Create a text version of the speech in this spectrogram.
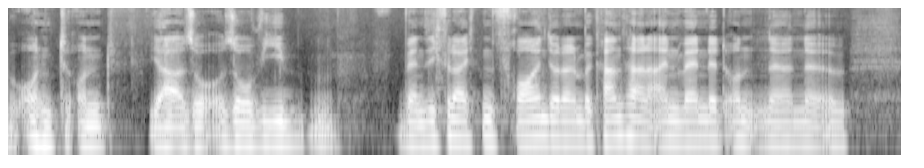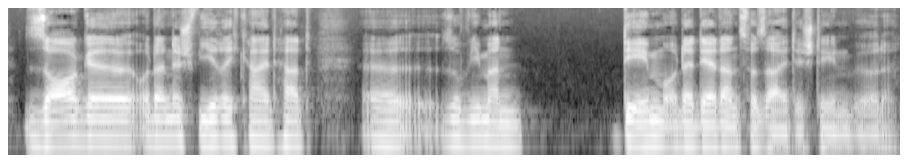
und und ja so so wie wenn sich vielleicht ein Freund oder ein Bekannter an einen wendet und eine, eine Sorge oder eine Schwierigkeit hat, äh, so wie man dem oder der dann zur Seite stehen würde.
